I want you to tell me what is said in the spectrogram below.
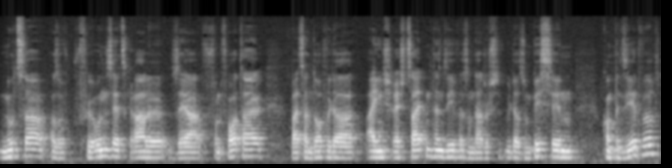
Nutzer, also für uns jetzt gerade sehr von Vorteil, weil es dann doch wieder eigentlich recht zeitintensiv ist und dadurch wieder so ein bisschen kompensiert wird.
